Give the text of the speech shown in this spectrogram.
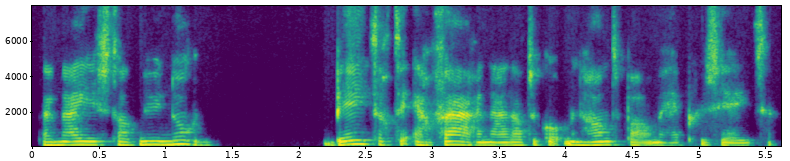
Bij mij is dat nu nog beter te ervaren nadat ik op mijn handpalmen heb gezeten.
